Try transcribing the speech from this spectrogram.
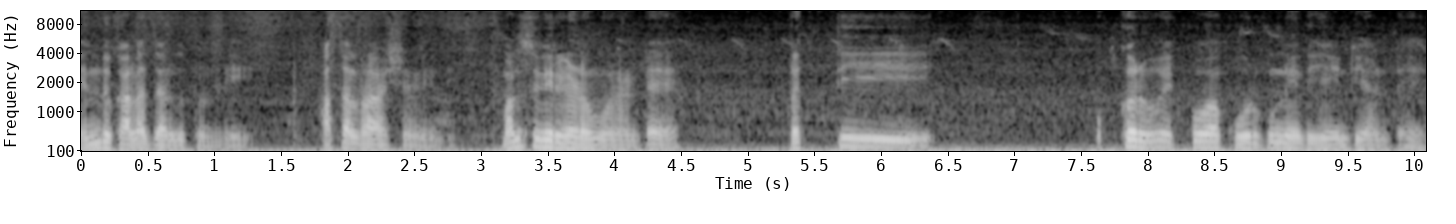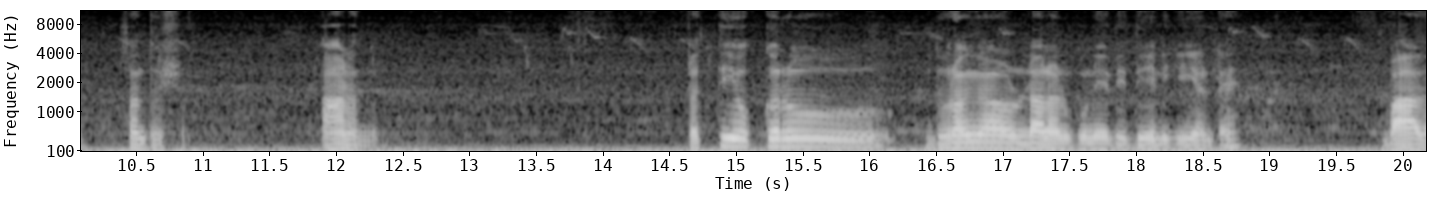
ఎందుకు అలా జరుగుతుంది? అసలు రహస్యం ఏంది? మనసు విరగడం అని అంటే ప్రతి ఒక్కరు ఎక్కువ కోరుకునేది ఏంటి అంటే సంతోషం ఆనందం. ప్రతి ఒక్కరూ దూరంగా ఉండాలనుకునేది దేనికి అంటే బాధ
